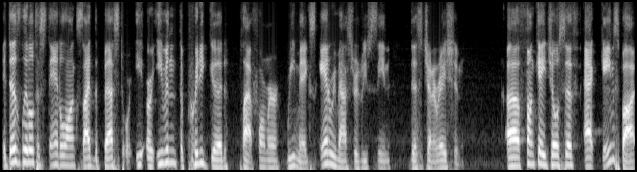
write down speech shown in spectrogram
it does little to stand alongside the best or, e- or even the pretty good platformer remakes and remasters we've seen this generation. Uh, Funke Joseph at GameSpot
